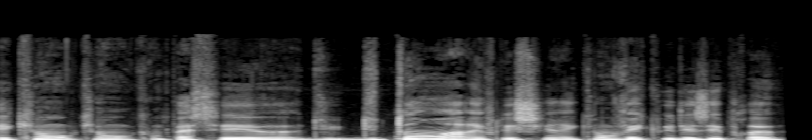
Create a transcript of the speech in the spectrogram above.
et qui ont, qui ont, qui ont passé euh, du, du temps à réfléchir et qui ont vécu des épreuves,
